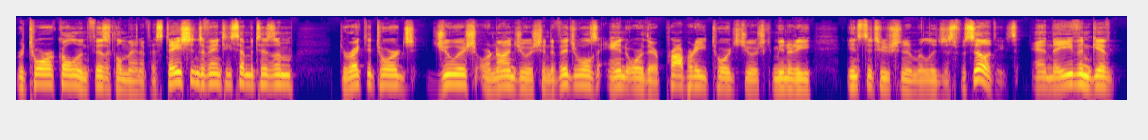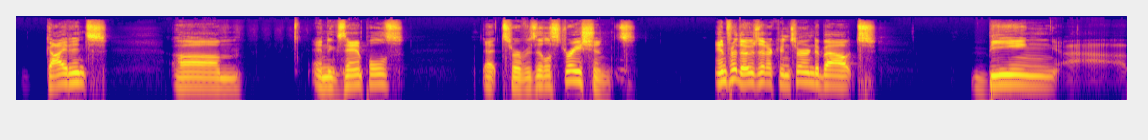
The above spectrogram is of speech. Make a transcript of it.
rhetorical and physical manifestations of anti Semitism directed towards Jewish or non Jewish individuals and or their property towards Jewish community, institution, and religious facilities. And they even give guidance um, and examples that serve as illustrations. And for those that are concerned about being uh,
